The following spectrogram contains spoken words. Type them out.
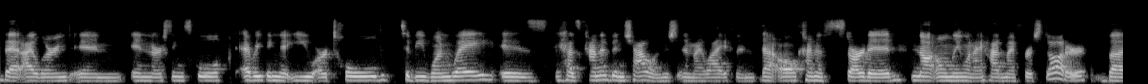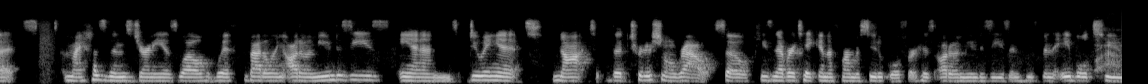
that i learned in in nursing school. Everything that you are told to be one way is has kind of been challenged in my life and that all kind of started not only when i had my first daughter but my husband's journey as well with battling autoimmune disease and doing it not the traditional route. So he's never taken a pharmaceutical for his autoimmune disease and he's been able to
